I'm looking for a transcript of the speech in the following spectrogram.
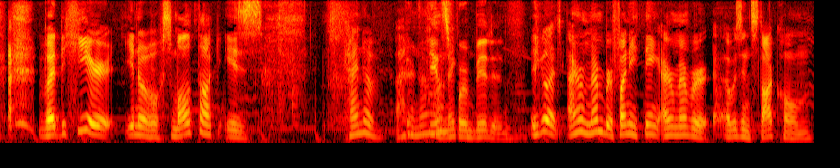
but here you know small talk is kind of i don't know Feels like, forbidden. it goes- i remember funny thing i remember i was in stockholm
